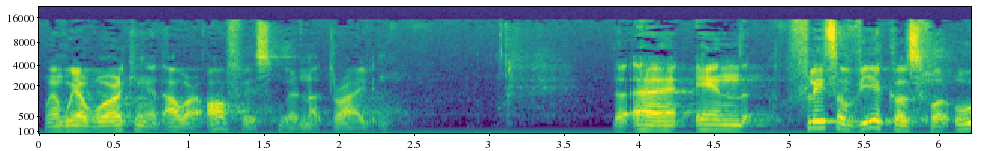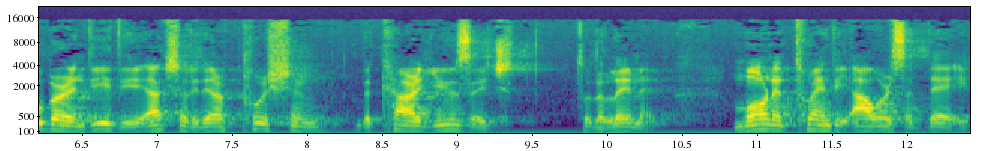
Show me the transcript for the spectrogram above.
When we are working at our office, we're not driving. The, uh, and fleets of vehicles for Uber and Didi, actually, they're pushing the car usage to the limit, more than 20 hours a day.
